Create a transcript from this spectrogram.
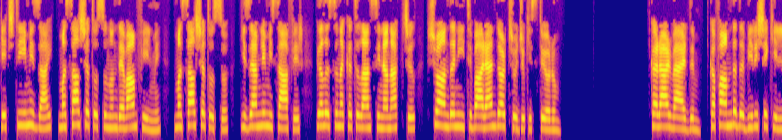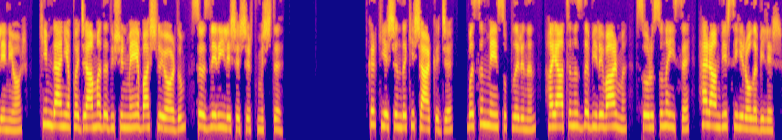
Geçtiğimiz ay, Masal Şatosu'nun devam filmi, Masal Şatosu, Gizemli Misafir, galasına katılan Sinan Akçıl, şu andan itibaren dört çocuk istiyorum. Karar verdim. Kafamda da biri şekilleniyor. Kimden yapacağıma da düşünmeye başlıyordum, sözleriyle şaşırtmıştı. 40 yaşındaki şarkıcı, basın mensuplarının, hayatınızda biri var mı, sorusuna ise, her an bir sihir olabilir.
